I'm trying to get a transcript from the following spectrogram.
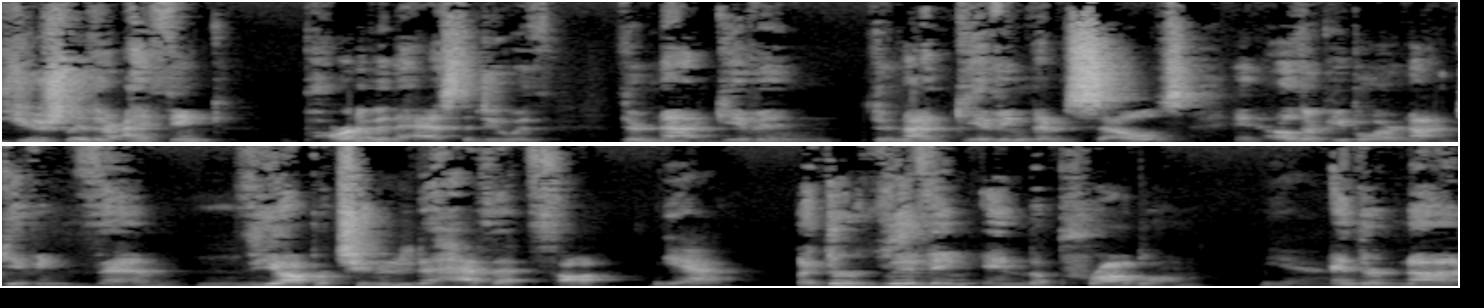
Usually, they're. I think part of it has to do with they're not given. They're not giving themselves, and other people are not giving them Mm. the opportunity to have that thought. Yeah, Like they're living in the problem, yeah, and they're not.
